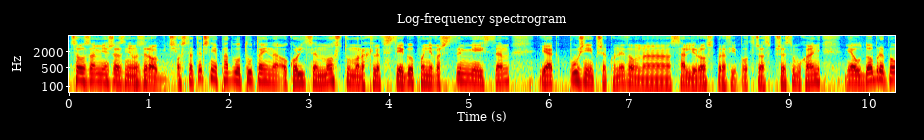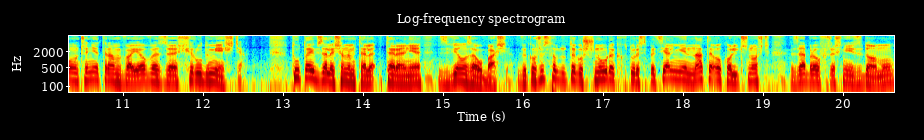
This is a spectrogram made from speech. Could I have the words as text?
co zamierza z nią zrobić. Ostatecznie padło tutaj na okolice mostu Marchlewskiego, ponieważ z tym miejscem, jak później przekonywał na sali rozpraw i podczas przesłuchań, miał dobre połączenie tramwajowe ze Śródmieścia. Tutaj w zalesionym terenie związał Basię. Wykorzystał do tego sznurek, który specjalnie na tę okoliczność zabrał wcześniej z domu.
